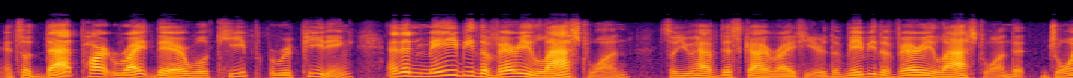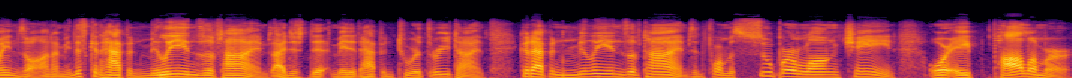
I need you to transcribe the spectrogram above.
And so that part right there will keep repeating. And then maybe the very last one, so you have this guy right here, the, maybe the very last one that joins on. I mean, this can happen millions of times. I just did, made it happen two or three times. It could happen millions of times and form a super long chain or a polymer.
